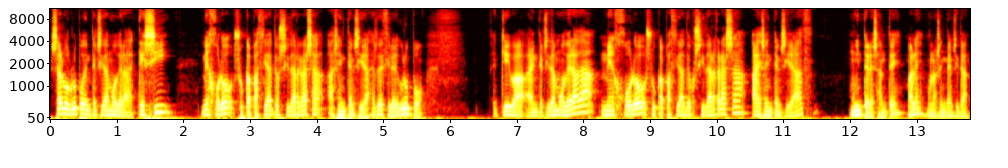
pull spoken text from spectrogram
salvo el grupo de intensidad moderada, que sí mejoró su capacidad de oxidar grasa a esa intensidad. Es decir, el grupo que iba a intensidad moderada mejoró su capacidad de oxidar grasa a esa intensidad muy interesante, ¿vale? Bueno, esa intensidad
